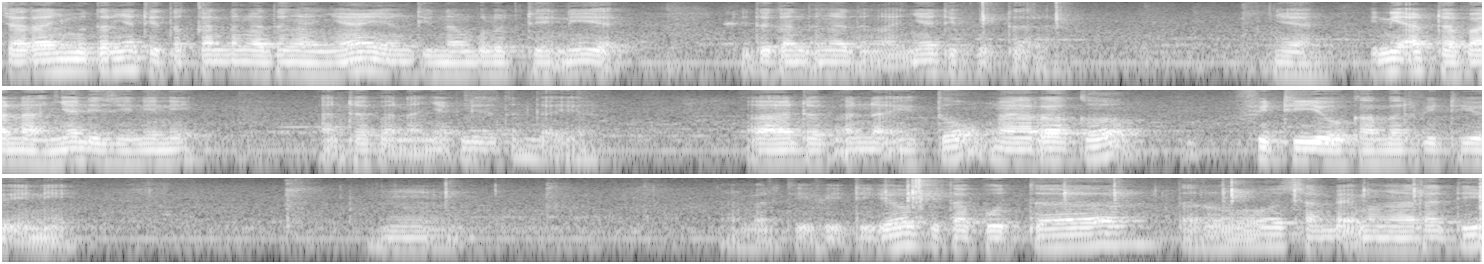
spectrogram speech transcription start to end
Caranya muternya ditekan tengah-tengahnya yang di 60D ini ya ditekan tengah-tengahnya diputar ya ini ada panahnya di sini nih ada panahnya kelihatan nggak ya? Ada panah itu ngarah ke video gambar video ini. Hmm. gambar di video kita putar terus sampai mengarah di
